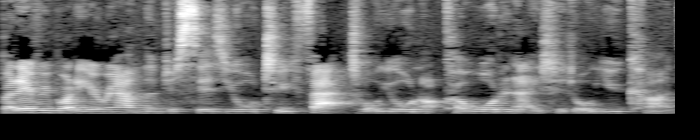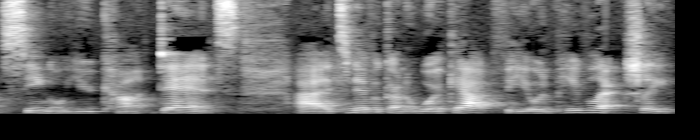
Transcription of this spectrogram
but everybody around them just says you're too fat or you're not coordinated or you can't sing or you can't dance uh, it's never going to work out for you. And people actually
